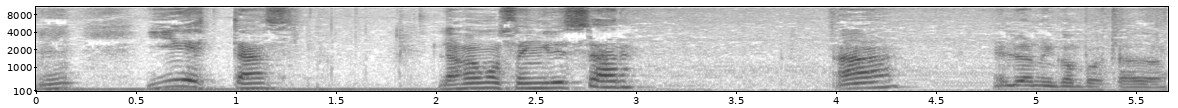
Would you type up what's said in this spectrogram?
¿eh? Y estas las vamos a ingresar a el vermicompostador.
